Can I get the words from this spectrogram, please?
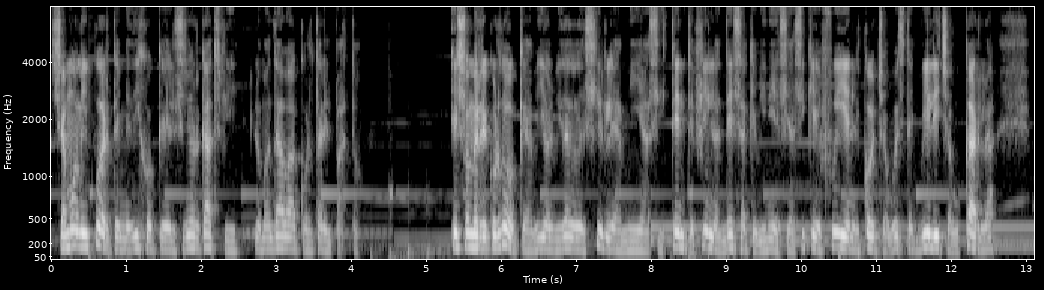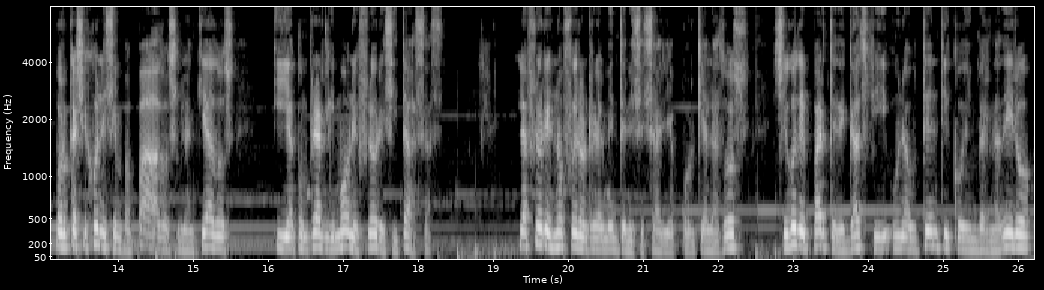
llamó a mi puerta y me dijo que el señor Gatsby lo mandaba a cortar el pasto. Eso me recordó que había olvidado decirle a mi asistente finlandesa que viniese, así que fui en el coche a West Village a buscarla por callejones empapados y blanqueados y a comprar limones, flores y tazas. Las flores no fueron realmente necesarias porque a las dos llegó de parte de Gatsby un auténtico invernadero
